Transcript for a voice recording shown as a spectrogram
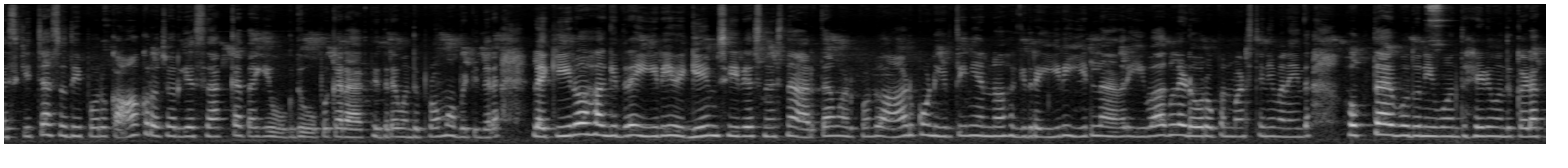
ಎಸ್ ಕಿಚ್ಚ ಸುದೀಪ್ ಅವರು ಕಾಕ್ರೋಚ್ ಅವ್ರಿಗೆ ಸಖತ್ತಾಗಿ ಉಗ್ದು ಉಪಕಾರ ಆಗ್ತಿದ್ದಾರೆ. ಒಂದು ಪ್ರೋಮೋ ಬಿಟ್ಟಿದ್ದಾರೆ. ಲೈಕ್ ಹೀರೋ ಹಾಗಿದ್ರೆ ಇರಿ ಗೇಮ್ ಸೀರಿಯಸ್ನೆಸ್ನ ಅರ್ಥ ಮಾಡಿಕೊಂಡು ಆಡ್ಕೊಂಡು ಇರ್ತೀನಿ ಅನ್ನೋ ಹಾಗಿದ್ರೆ ಇರಿ, ಇಲ್ಲ ಅಂದರೆ ಇವಾಗಲೇ ಡೋರ್ ಓಪನ್ ಮಾಡಿಸ್ತೀನಿ ಮನೆಯಿಂದ ಹೋಗ್ತಾ ಇರ್ಬೋದು ನೀವು ಅಂತ ಹೇಳಿ ಒಂದು ಕಡಕ್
